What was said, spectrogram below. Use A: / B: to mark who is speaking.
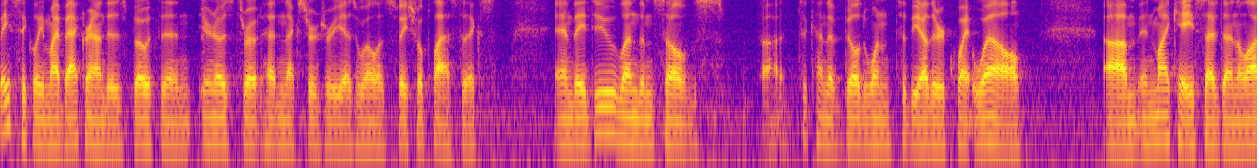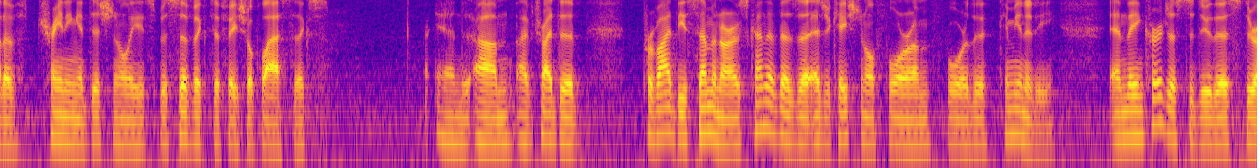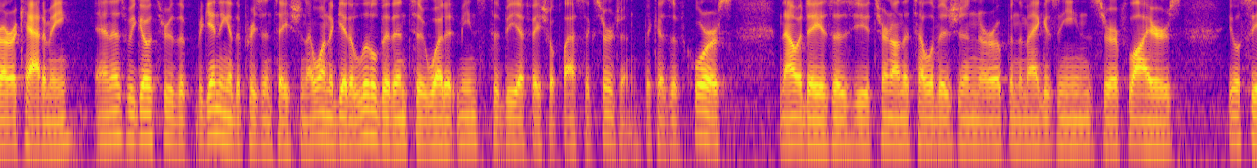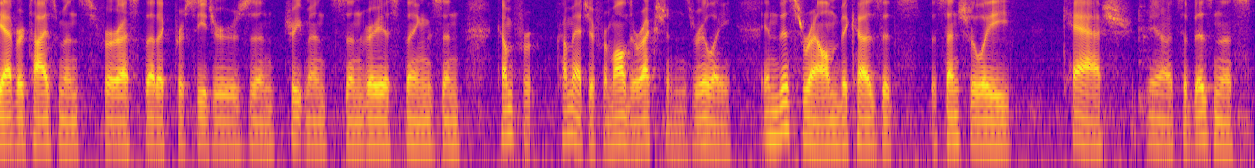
A: basically my background is both in ear, nose, throat, head and neck surgery as well as facial plastics. And they do lend themselves uh, to kind of build one to the other quite well. Um, in my case, I've done a lot of training additionally specific to facial plastics. And um, I've tried to provide these seminars kind of as an educational forum for the community. And they encourage us to do this through our academy. And as we go through the beginning of the presentation, I want to get a little bit into what it means to be a facial plastic surgeon. Because of course, nowadays as you turn on the television or open the magazines or flyers, you'll see advertisements for aesthetic procedures and treatments and various things and come, for, come at you from all directions, really. In this realm, because it's essentially cash, you know, it's a business,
